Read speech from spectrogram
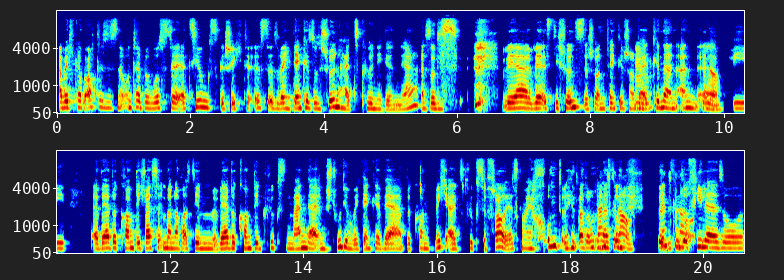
Aber ich glaube auch, dass es eine unterbewusste Erziehungsgeschichte ist. Also wenn ich denke, so Schönheitskönigin, ja, also das, wer, wer ist die Schönste schon, fängt ja schon mhm. bei Kindern an, äh, genau. äh, wie äh, wer bekommt, ich weiß ja immer noch aus dem, wer bekommt den klügsten Mann da im Studium, wo ich denke, wer bekommt mich als klügste Frau? Das kann man ja auch umdrehen. Warum Ganz immer genau. so, Ganz genau. so viele so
